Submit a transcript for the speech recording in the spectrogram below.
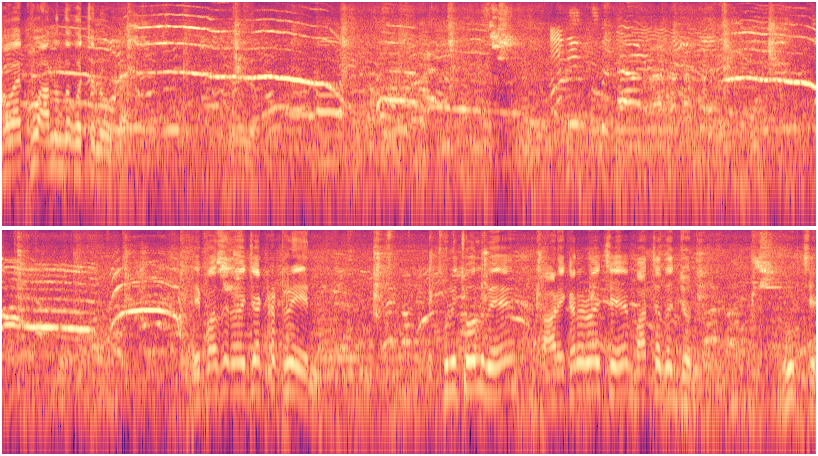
সবাই খুব আনন্দ করছে নৌকা এই দেখুন। এপাশে রয়েছে একটা ট্রেন। এক্ষুনি চলবে, আর এখানে রয়েছে বাচ্চাদের জন্য। ঘুরছে।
